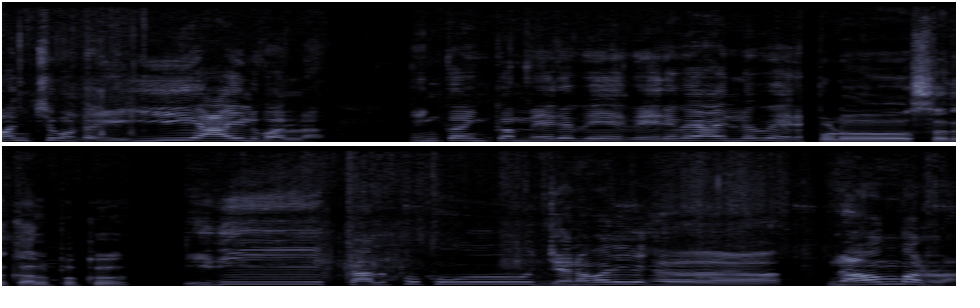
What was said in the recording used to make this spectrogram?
మంచిగా ఉంటాయి. ఈ ఆయిల్ వల్ల ఇంకా ఇంకా వేరే వేరే ఆయిల్ వేరే ఇప్పుడు వస్తుంది కలుపుకు? ఇది కలుపుకు జనవరి నవంబర్ రా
